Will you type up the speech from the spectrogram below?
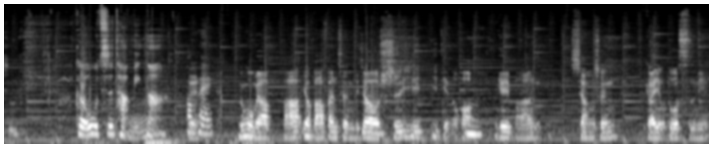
什么格物兹塔明娜，？OK，如果我们要把它要把它翻成比较诗意一点的话，嗯你可以把它想成该有多思念，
